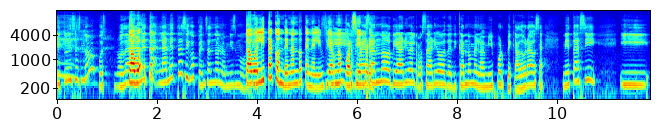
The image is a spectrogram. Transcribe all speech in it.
y tú dices, no, pues, o sea, la neta, la neta sigo pensando lo mismo. Tu abuelita condenándote en el infierno por siempre. Rezando diario el rosario, dedicándomelo a mí por pecadora, o sea, neta sí, y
